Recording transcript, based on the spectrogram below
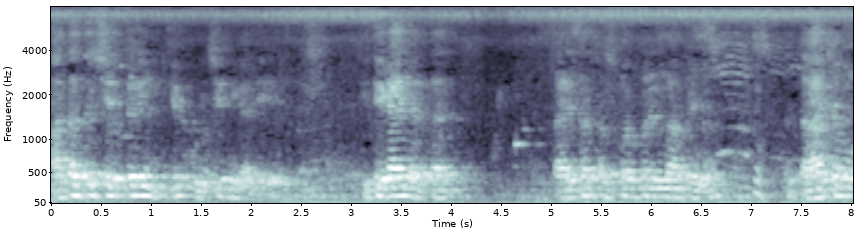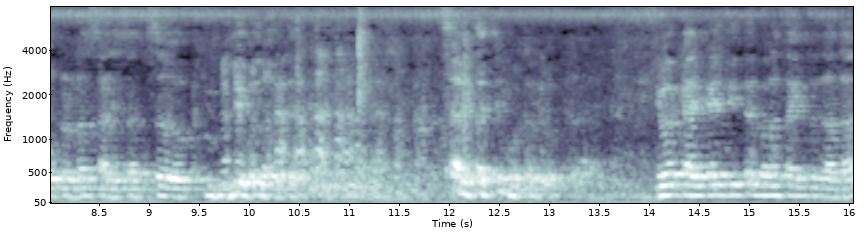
आता तर शेतकरी जे पुढचे निघाले. तिथे काय करतात? साडेसात हॉस्पॉट पर्यंत माप आहे ना? दहाच्या मोटरला साडेसात लेवल साडेसातची मोटर किंवा काही काही तर मला सांगितलं दादा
